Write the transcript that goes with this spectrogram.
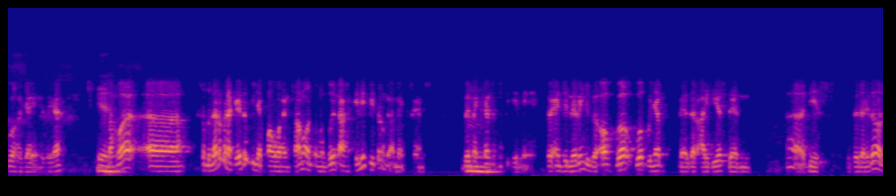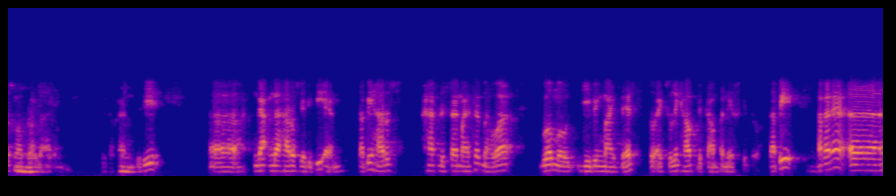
gue kerjain gitu ya. Yeah. Bahwa uh, sebenarnya mereka itu punya power yang sama untuk menentuin ah ini fitur nggak make sense, dan make hmm. sense seperti ini. So engineering juga oh gue gue punya better ideas dan uh, this, gitu dan itu harus ngobrol hmm. bareng, gitu kan. Hmm. Jadi uh, nggak nggak harus jadi PM tapi harus have the same mindset bahwa gue mau giving my best to actually help the companies gitu tapi makanya uh,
